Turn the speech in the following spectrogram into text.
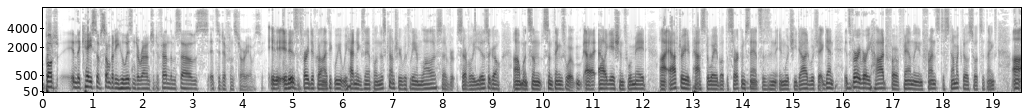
but in the case of somebody who isn't around to defend themselves, it's a different story, obviously. It, it is. It's very difficult. And I think we, we had an example in this country with Liam Lawlor several, several years ago um, when some, some things were uh, allegations were made uh, after he had passed away about the circumstances in, in which he died. Which again, it's very very hard for family and friends to stomach those sorts of things. Uh,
